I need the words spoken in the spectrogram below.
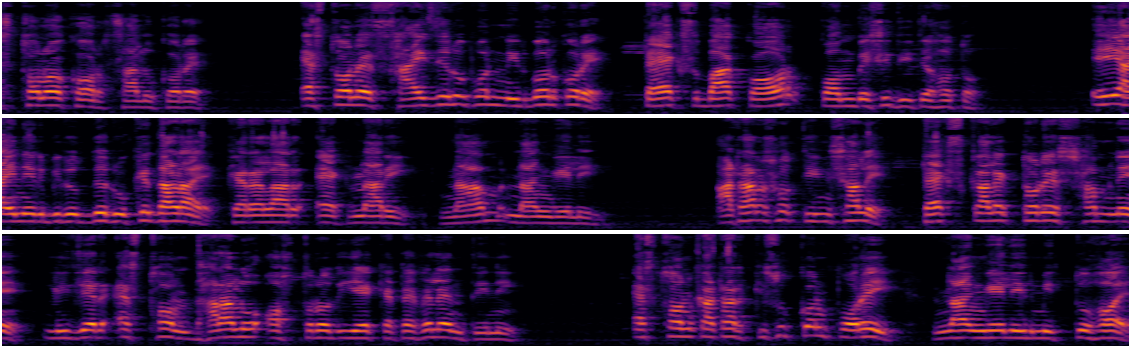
স্তনকর চালু করে। স্তনের সাইজের উপর নির্ভর করে ট্যাক্স বা কর কম বেশি দিতে হতো। এই আইনের বিরুদ্ধে রুখে দাঁড়ায় কেরালার এক নারী, নাম নাঙ্গেলি। আঠারোশো তিন সালে ট্যাক্স কালেক্টরের সামনে নিজের স্তন ধারালো অস্ত্র দিয়ে কেটে ফেলেন তিনি। স্তন কাটার কিছুক্ষণ পরেই নাঙ্গেলির মৃত্যু হয়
